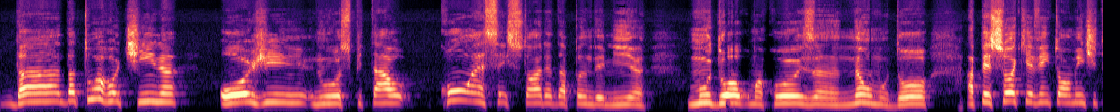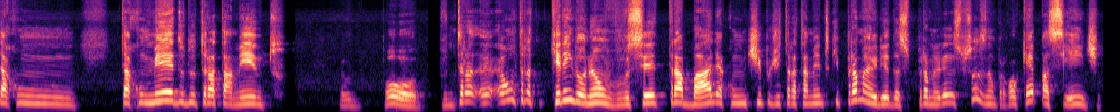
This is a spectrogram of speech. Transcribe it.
da, da tua rotina hoje no hospital com essa história da pandemia. Mudou alguma coisa? Não mudou? A pessoa que eventualmente está com, tá com medo do tratamento, Pô, é um querendo ou não, você trabalha com um tipo de tratamento que para a maioria das para maioria das pessoas não, para qualquer paciente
